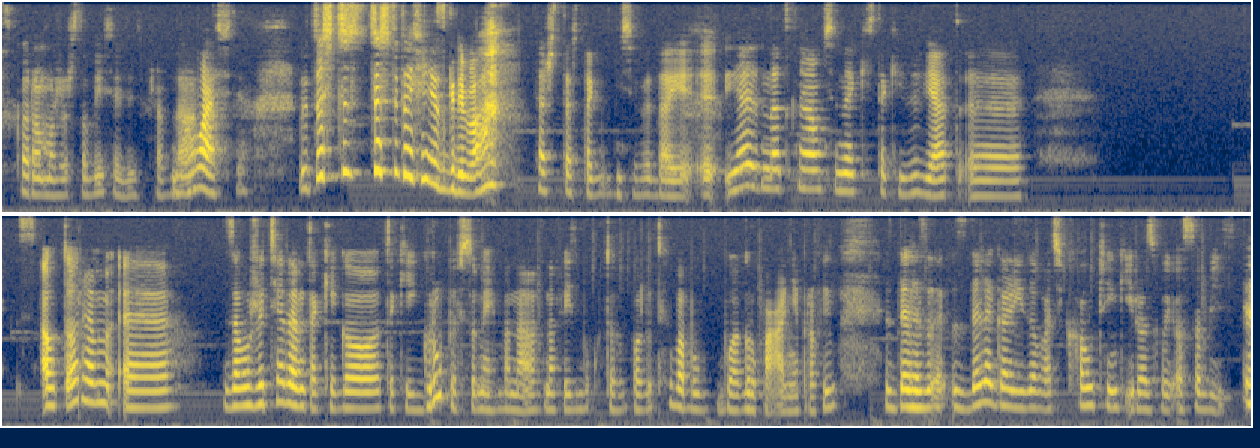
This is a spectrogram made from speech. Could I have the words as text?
Skoro możesz sobie siedzieć, prawda? No właśnie. Coś, coś, coś tutaj się nie zgrywa. Też, też tak mi się wydaje. Y, Ja natknęłam się na jakiś taki wywiad y, z autorem, y, założycielem takiego, takiej grupy w sumie chyba na, na Facebooku, to chyba, to chyba był, była grupa, a nie profil, zdele, zdelegalizować coaching i rozwój osobisty.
